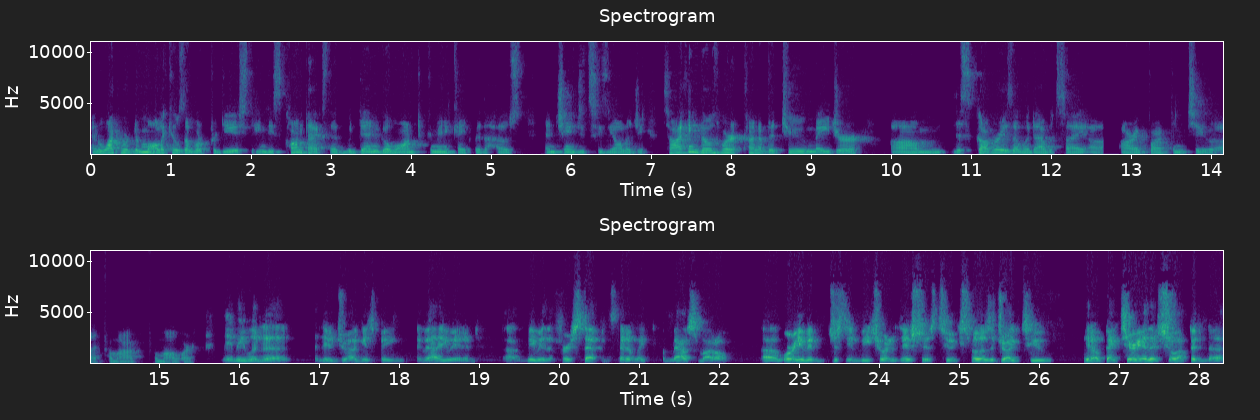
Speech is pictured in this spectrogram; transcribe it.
and what were the molecules that were produced in this context that would then go on to communicate with the host and change its physiology. So I think those were kind of the two major um, discoveries that would I would say uh, are important to uh, from our from our work. Maybe when a, a new drug is being evaluated, uh, maybe the first step instead of like a mouse model uh, or even just in vitro in a dish is to expose the drug to you know bacteria that show up in uh,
